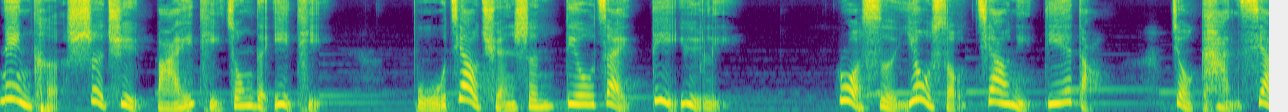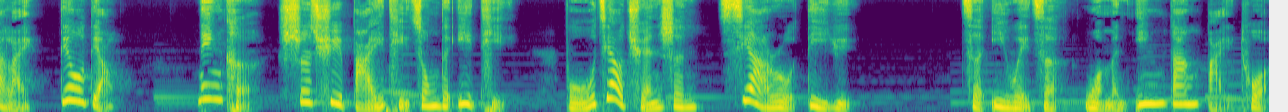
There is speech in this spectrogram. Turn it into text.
宁可失去白体中的一体，不叫全身丢在地狱里。若是右手叫你跌倒，就砍下来丢掉，宁可失去白体中的一体，不叫全身下入地狱。这意味着我们应当摆脱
